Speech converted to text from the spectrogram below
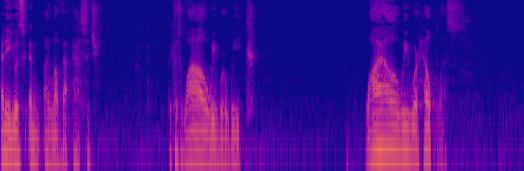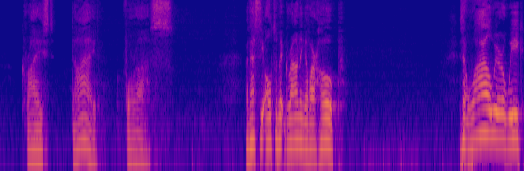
and he was, and I love that passage. Because while we were weak, while we were helpless, Christ died for us. And that's the ultimate grounding of our hope. Is that while we're weak,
